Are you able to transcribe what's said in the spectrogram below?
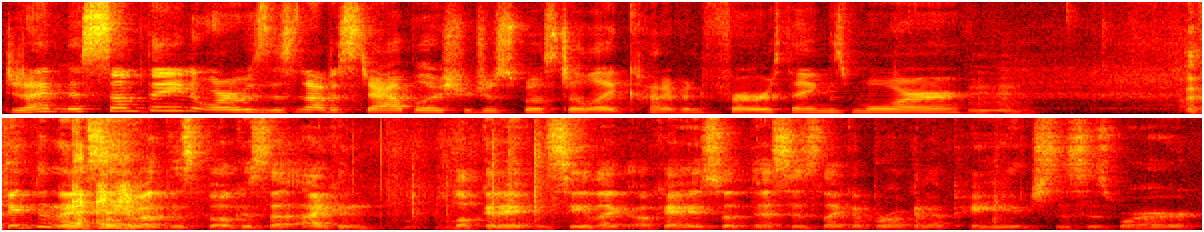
did I miss something, or was this not established? You're just supposed to like kind of infer things more. Mhm. I think the nice thing about this book is that I can look at it and see like, okay, so this is like a broken up page. This is where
